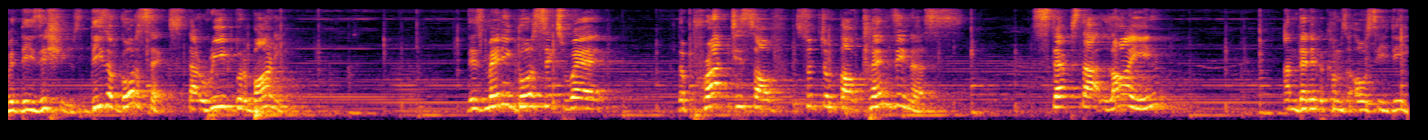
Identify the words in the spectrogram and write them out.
with these issues. These are Gursikhs that read Gurbani. There's many Gursikhs where the practice of Suchamta of cleanliness steps that line and then it becomes OCD.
